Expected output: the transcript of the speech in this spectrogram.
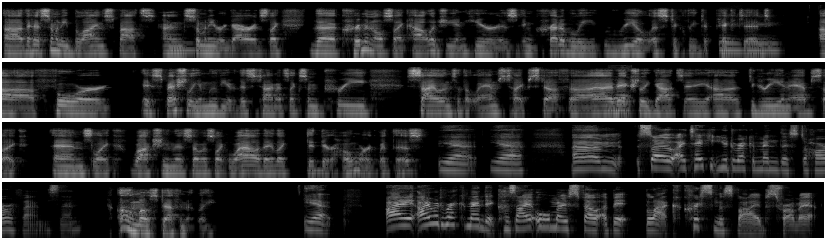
Uh, that has so many blind spots in so Mm. many regards. Like the criminal psychology in here is incredibly realistically depicted hmm uh, for especially a movie of this time. It's like some pre Silence of the Lambs type stuff. Uh, I've actually got a uh, degree in ab psych, and like watching this, I was like, wow, they like did their homework with this. Yeah, yeah. Um, so I take it you'd recommend this to horror fans then? Oh, most definitely. Yeah. I I would recommend it because I almost felt a bit Black Christmas vibes from it.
